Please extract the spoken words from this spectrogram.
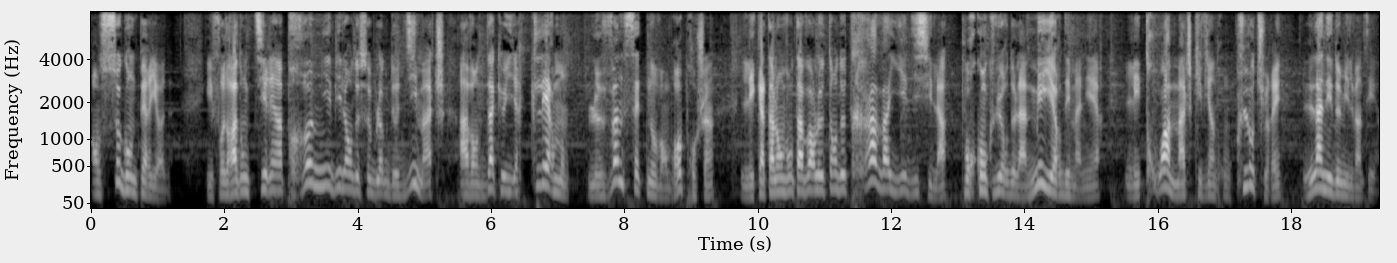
en seconde période. Il faudra donc tirer un premier bilan de ce bloc de 10 matchs avant d'accueillir Clermont le 27 novembre prochain. Les Catalans vont avoir le temps de travailler d'ici là pour conclure de la meilleure des manières les trois matchs qui viendront clôturer l'année 2021.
